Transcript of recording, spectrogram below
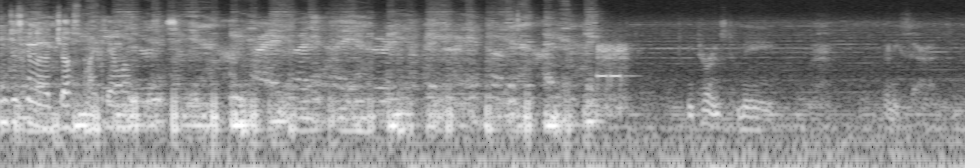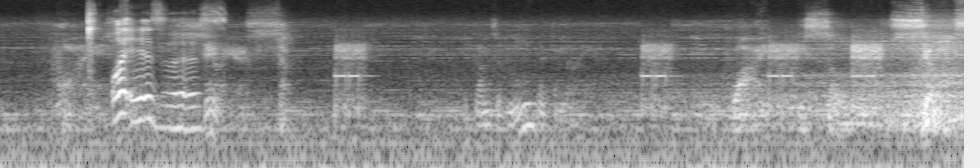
I'm just gonna adjust my camera. He turns to me and he says, Why? What is this? Serious. He comes at me with the knife. Why he's so serious?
